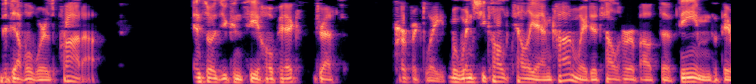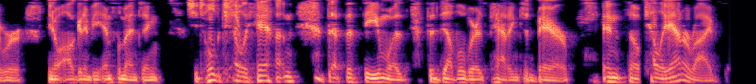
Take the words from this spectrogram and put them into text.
the devil wears Prada. And so as you can see, Hope Hicks dressed perfectly. But when she called Kellyanne Conway to tell her about the theme that they were, you know, all going to be implementing, she told Kellyanne that the theme was the devil wears Paddington Bear. And so Kellyanne arrives,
